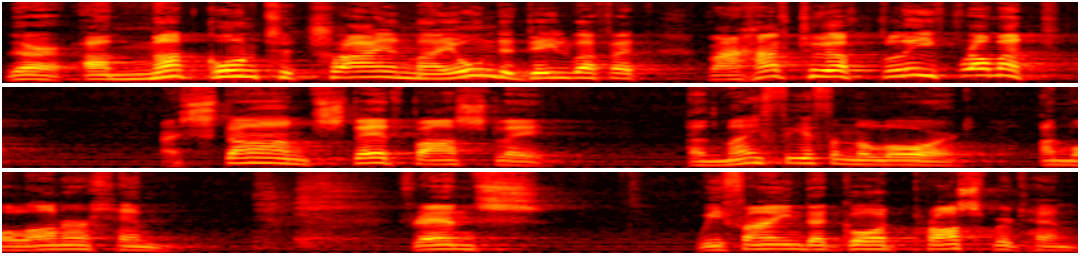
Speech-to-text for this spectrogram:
there, I'm not going to try on my own to deal with it. If I have to, flee from it. I stand steadfastly in my faith in the Lord and will honor him. Friends, we find that God prospered him.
